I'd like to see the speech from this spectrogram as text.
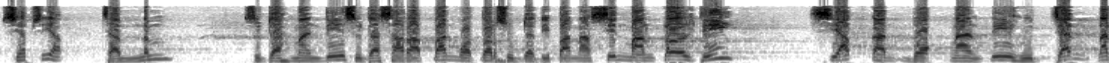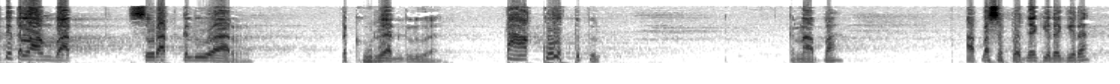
siap-siap jam 6 sudah mandi, sudah sarapan, motor sudah dipanasin, mantel disiapkan, bok nanti hujan, nanti terlambat, surat keluar, teguran keluar, takut betul. Kenapa? Apa sebabnya kira-kira?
